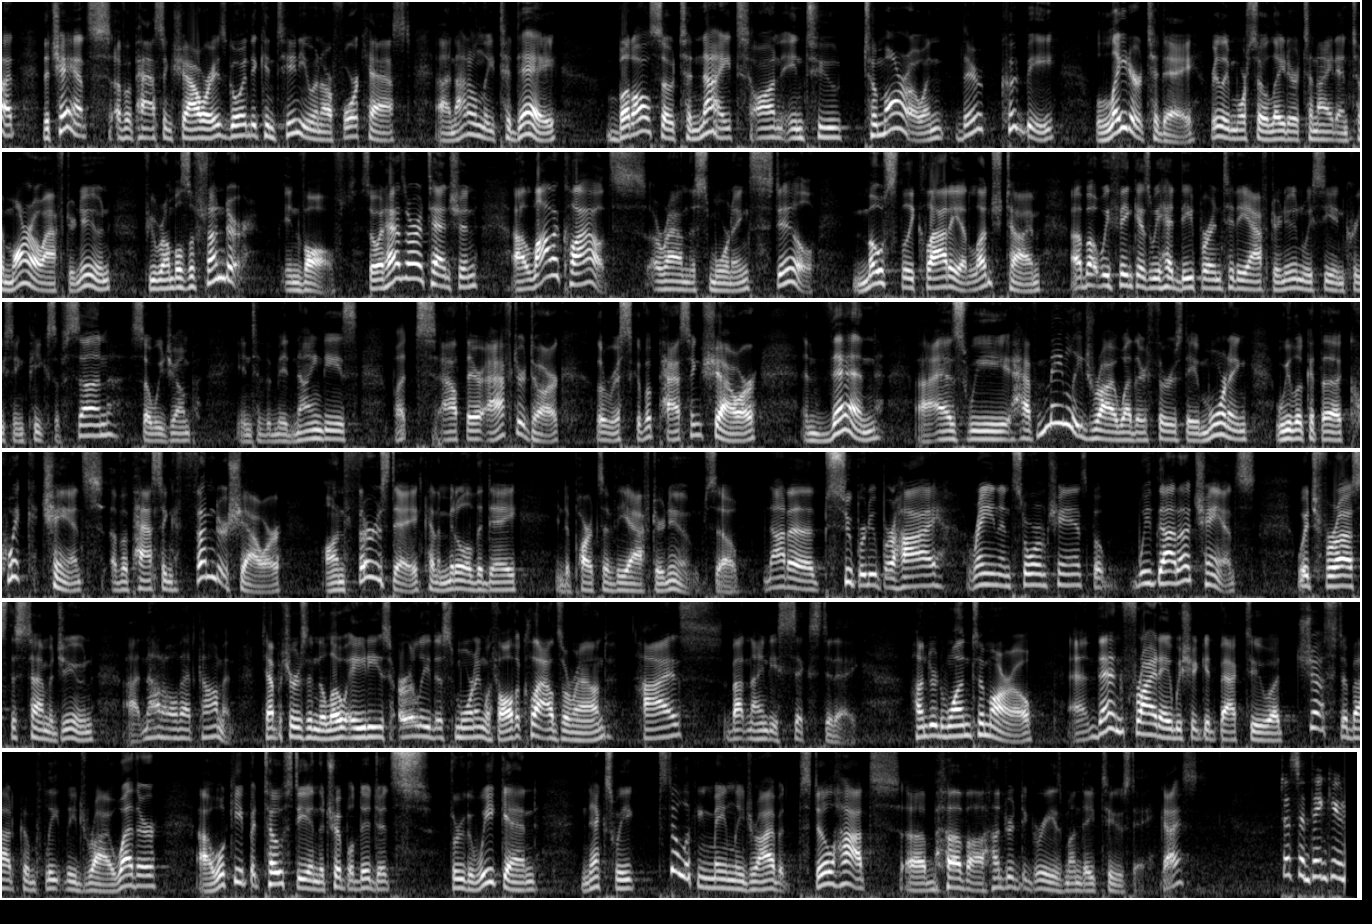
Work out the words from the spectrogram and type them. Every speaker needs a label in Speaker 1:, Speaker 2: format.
Speaker 1: But the chance of a passing shower is going to continue in our forecast, uh, not only today, but also tonight on into tomorrow. And there could be later today, really more so later tonight and tomorrow afternoon, a few rumbles of thunder involved. So it has our attention. A lot of clouds around this morning still mostly cloudy at lunchtime, uh, but we think as we head deeper into the afternoon, we see increasing peaks of sun, so we jump into the mid 90s. But out there after dark, the risk of a passing shower. And then uh, as we have mainly dry weather Thursday morning, we look at the quick chance of a passing thunder shower on Thursday, kind of middle of the day into parts of the afternoon. So not a super duper high rain and storm chance, but we've got a chance, which for us this time of June, uh, not all that common. Temperatures in the low 80s early this morning with all the clouds around. Highs about 96 today. 101 tomorrow. And then Friday, we should get back to uh, just about completely dry weather. Uh, we'll keep it toasty in the triple digits through the weekend. Next week, still looking mainly dry, but still hot, uh, above 100 degrees Monday, Tuesday. Guys?
Speaker 2: Justin, thank you.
